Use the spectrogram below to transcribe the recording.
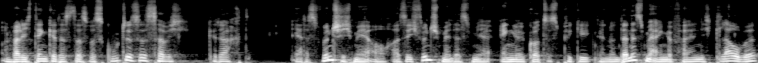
Und weil ich denke, dass das was Gutes ist, habe ich gedacht, ja, das wünsche ich mir auch. Also ich wünsche mir, dass mir Engel Gottes begegnen. Und dann ist mir eingefallen, ich glaube,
